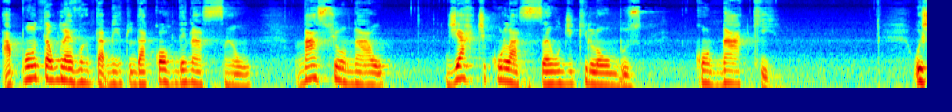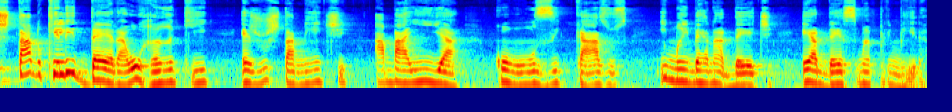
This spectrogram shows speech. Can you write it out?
Aponta um levantamento da Coordenação Nacional de Articulação de Quilombos, CONAC. O estado que lidera o ranking é justamente a Bahia, com 11 casos, e Mãe Bernadette é a décima primeira.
